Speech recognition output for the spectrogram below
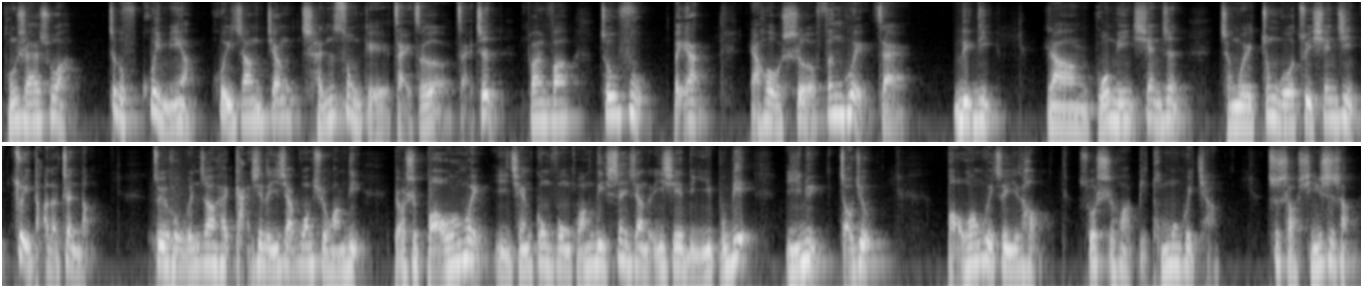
同时还说啊，这个会名啊，会章将呈送给载泽、载振、端方、周馥。备案，然后设分会在内地，让国民宪政成为中国最先进、最大的政党。最后，文章还感谢了一下光绪皇帝，表示保皇会以前供奉皇帝圣像的一些礼仪不便，一律照旧。保皇会这一套，说实话比同盟会强，至少形式上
